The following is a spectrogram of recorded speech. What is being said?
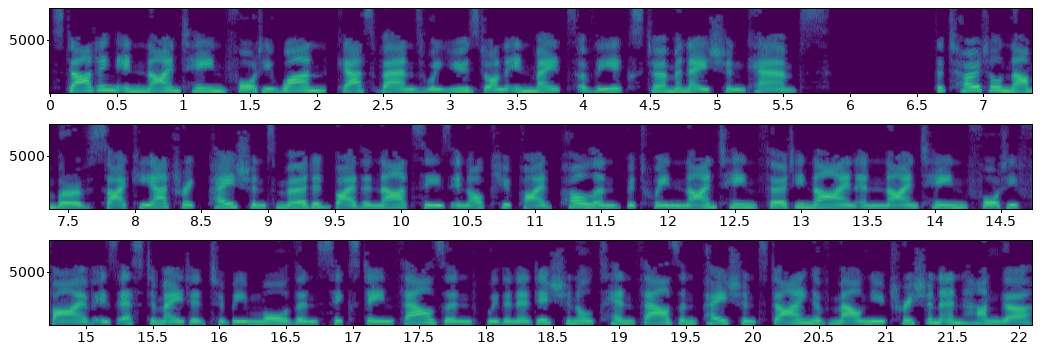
Starting in 1941, gas vans were used on inmates of the extermination camps. The total number of psychiatric patients murdered by the Nazis in occupied Poland between 1939 and 1945 is estimated to be more than 16,000, with an additional 10,000 patients dying of malnutrition and hunger.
